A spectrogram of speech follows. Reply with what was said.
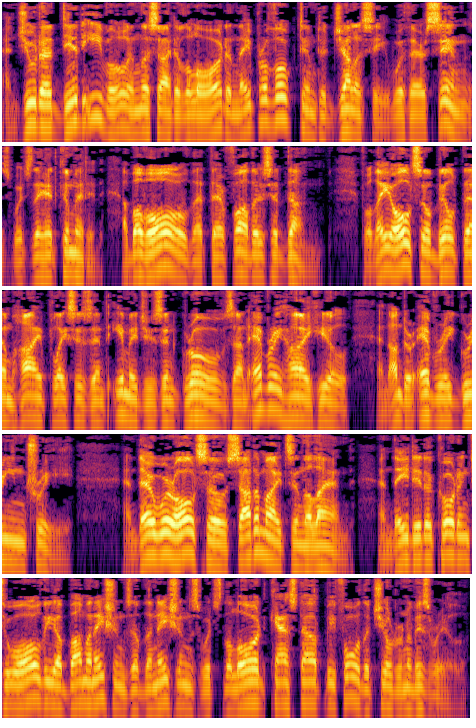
And Judah did evil in the sight of the Lord, and they provoked him to jealousy with their sins which they had committed, above all that their fathers had done. For they also built them high places and images and groves on every high hill, and under every green tree. And there were also Sodomites in the land, and they did according to all the abominations of the nations which the Lord cast out before the children of Israel.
